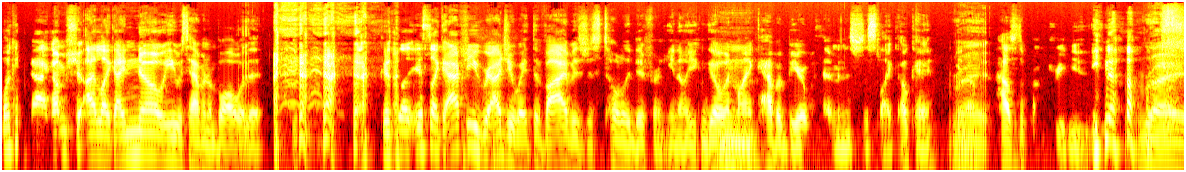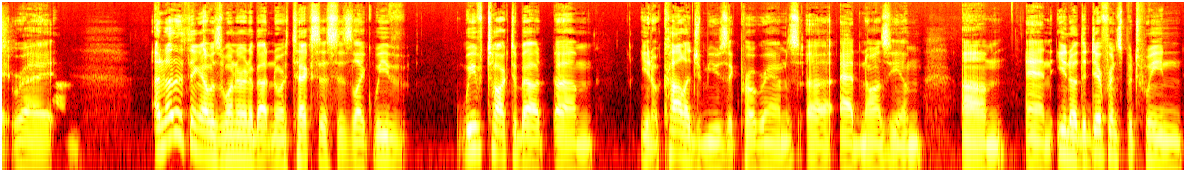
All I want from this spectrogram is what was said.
looking back, I'm sure. I like. I know he was having a ball with it because it's like after you graduate, the vibe is just totally different. You know, you can go and like have a beer with him, and it's just like, okay, you know, Mm. Right. how's the treating you? You know, Right. Right. Another thing I was wondering about North Texas is like we've we've talked about um, you know college music programs uh, ad nauseum, um, and you know the difference between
